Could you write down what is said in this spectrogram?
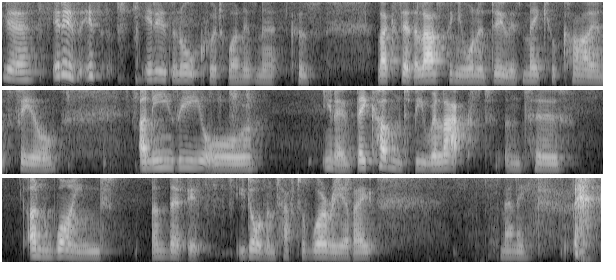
Yeah, it is. It's, it is an awkward one, isn't it? Because, like I said, the last thing you want to do is make your client feel uneasy or, you know, they come to be relaxed and to unwind, and it's you don't want them to have to worry about smelly.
